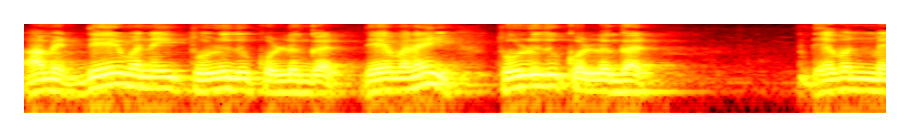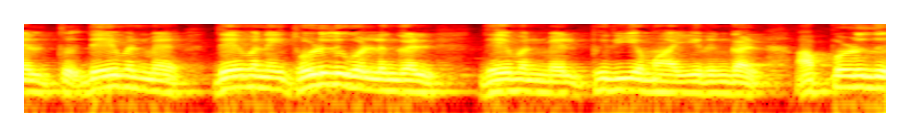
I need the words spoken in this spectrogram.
ஆமீன். தேவனை தொழுது கொள்ளுங்கள். தேவனை தொழுது கொள்ளுங்கள். தேவன் மேல் தேவன் மேல் தேவனை தொழுது கொள்ளுங்கள். தேவன் மேல் பிரியமாயிருங்கள். அப்பொழுது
